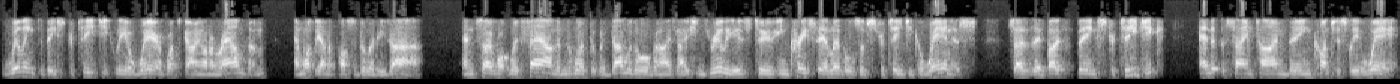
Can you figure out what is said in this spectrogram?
willing to be strategically aware of what's going on around them and what the other possibilities are. And so what we've found and the work that we've done with organisations really is to increase their levels of strategic awareness so that they're both being strategic and at the same time being consciously aware.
